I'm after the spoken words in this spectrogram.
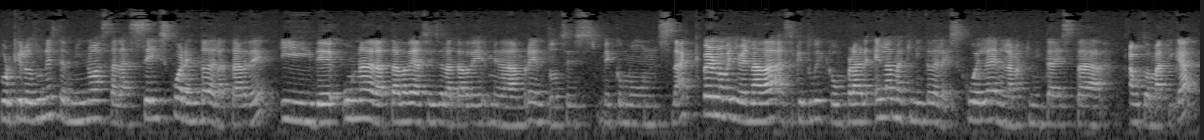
porque los lunes termino hasta las 6.40 de la tarde y de 1 de la tarde a 6 de la tarde me da hambre, entonces me como un snack. Pero no me llevé nada, así que tuve que comprar en la maquinita de la escuela, en la maquinita esta automática.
